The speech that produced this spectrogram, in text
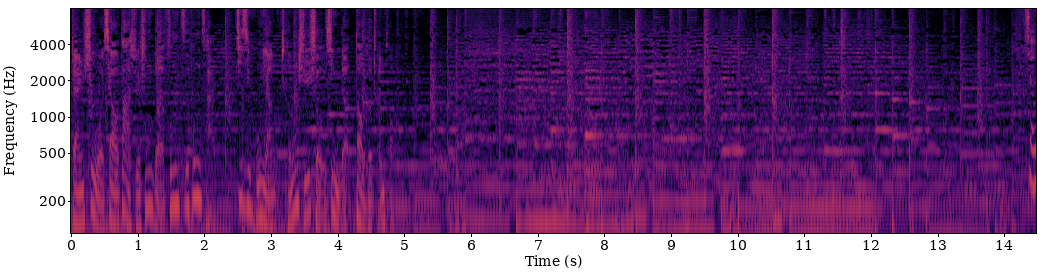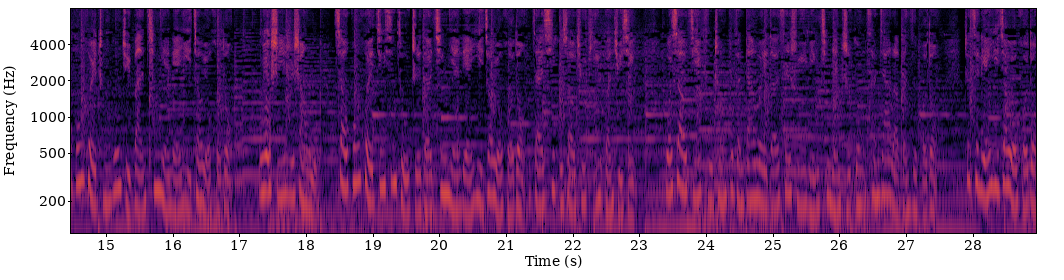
展示我校大学生的风姿风采，积极弘扬诚实守信的道德传统。校工会成功举办青年联谊交友活动。五月十一日上午，校工会精心组织的青年联谊交友活动在西湖校区体育馆举行。我校及府城部分单位的三十余名青年职工参加了本次活动。这次联谊交友活动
